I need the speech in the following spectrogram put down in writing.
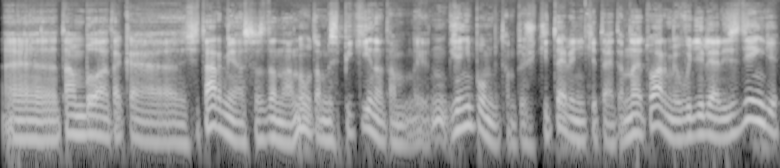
Э, там была такая значит, армия создана, ну, там из Пекина, там, ну, я не помню, там, точно Китай или не Китай, там на эту армию выделялись деньги,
